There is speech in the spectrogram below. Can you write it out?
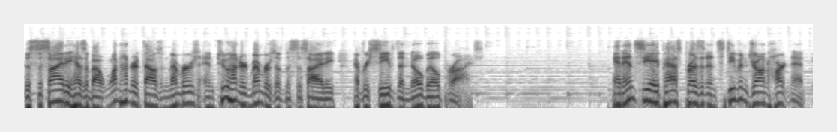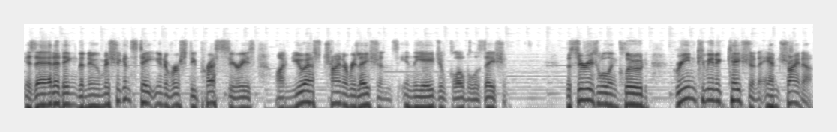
The Society has about 100,000 members, and 200 members of the Society have received the Nobel Prize. And NCA past president Stephen John Hartnett is editing the new Michigan State University Press series on U.S. China relations in the age of globalization. The series will include Green Communication and China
